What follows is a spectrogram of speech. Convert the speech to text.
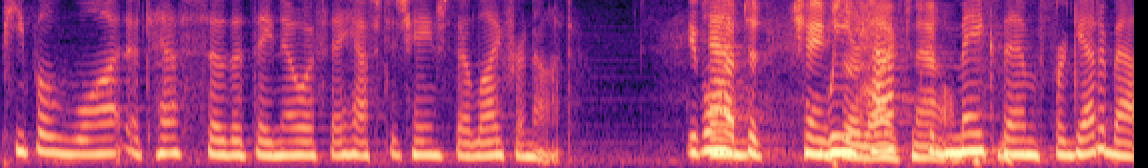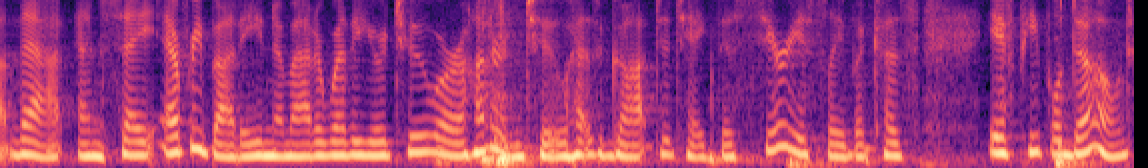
People want a test so that they know if they have to change their life or not. People and have to change their life now. We have to make them forget about that and say everybody, no matter whether you're two or 102, has got to take this seriously because if people don't,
